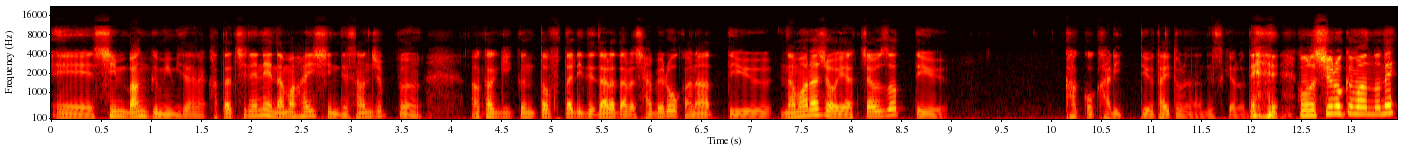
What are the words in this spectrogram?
えー新番組みたいな形でね、生配信で30分、赤木くんと2人でダラダラ喋ろうかなっていう、生ラジオやっちゃうぞっていう、カッコ仮っていうタイトルなんですけど、で、この収録版のね、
